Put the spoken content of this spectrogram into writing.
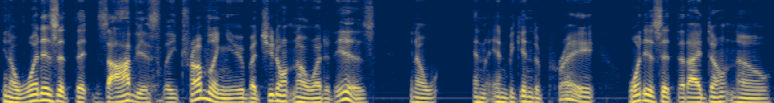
you know, what is it that's obviously troubling you, but you don't know what it is, you know, and, and begin to pray, what is it that I don't know?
